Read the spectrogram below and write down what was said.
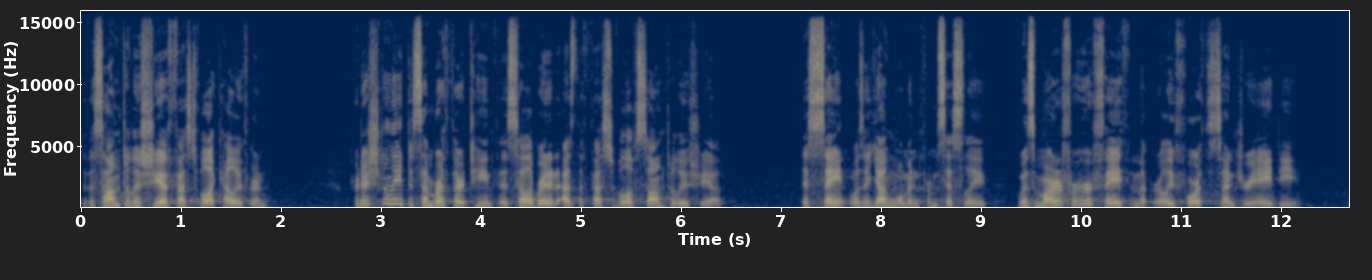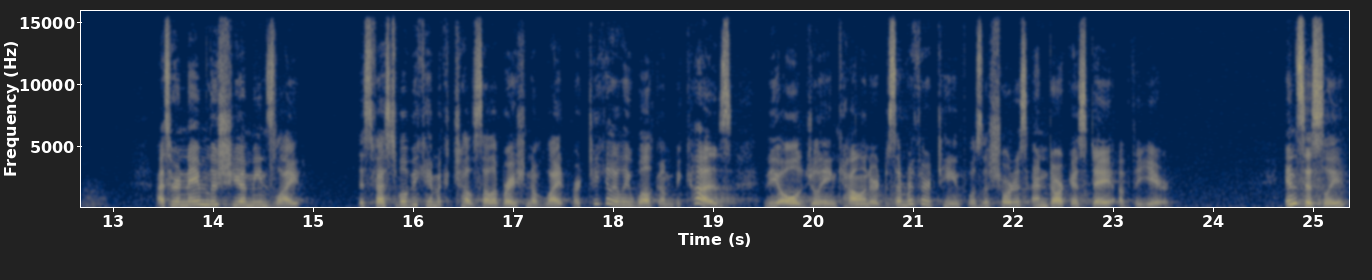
to the Sancta Lucia Festival at Cal. Traditionally, December 13th is celebrated as the Festival of Sancta Lucia. This saint was a young woman from Sicily who was martyred for her faith in the early 4th century AD. As her name Lucia means light, this festival became a celebration of light particularly welcome because, in the old Julian calendar, December 13th was the shortest and darkest day of the year. In Sicily,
